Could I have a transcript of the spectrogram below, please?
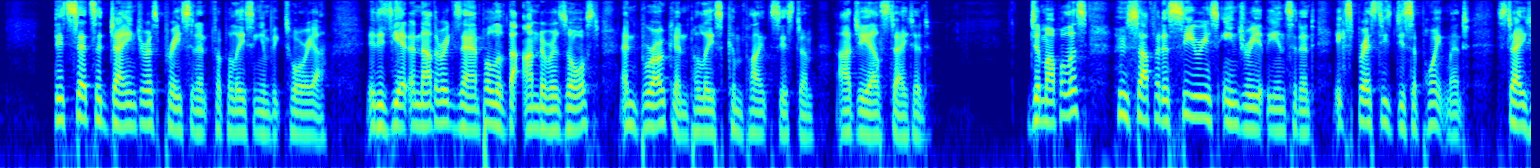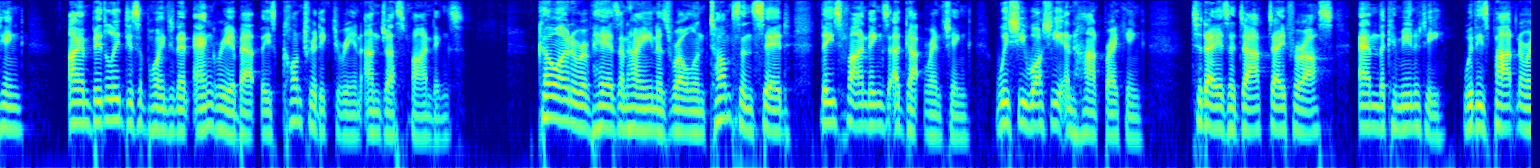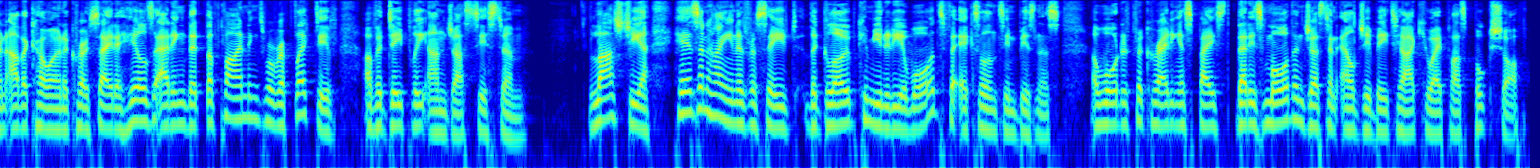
This sets a dangerous precedent for policing in Victoria. It is yet another example of the under resourced and broken police complaint system, RGL stated. Demopoulos, who suffered a serious injury at the incident, expressed his disappointment, stating, I am bitterly disappointed and angry about these contradictory and unjust findings. Co owner of Hares and Hyenas, Roland Thompson, said, These findings are gut wrenching, wishy washy, and heartbreaking. Today is a dark day for us and the community. With his partner and other co owner Crusader Hills adding that the findings were reflective of a deeply unjust system. Last year, Hares and Hyenas received the Globe Community Awards for Excellence in Business, awarded for creating a space that is more than just an LGBTIQA plus bookshop.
